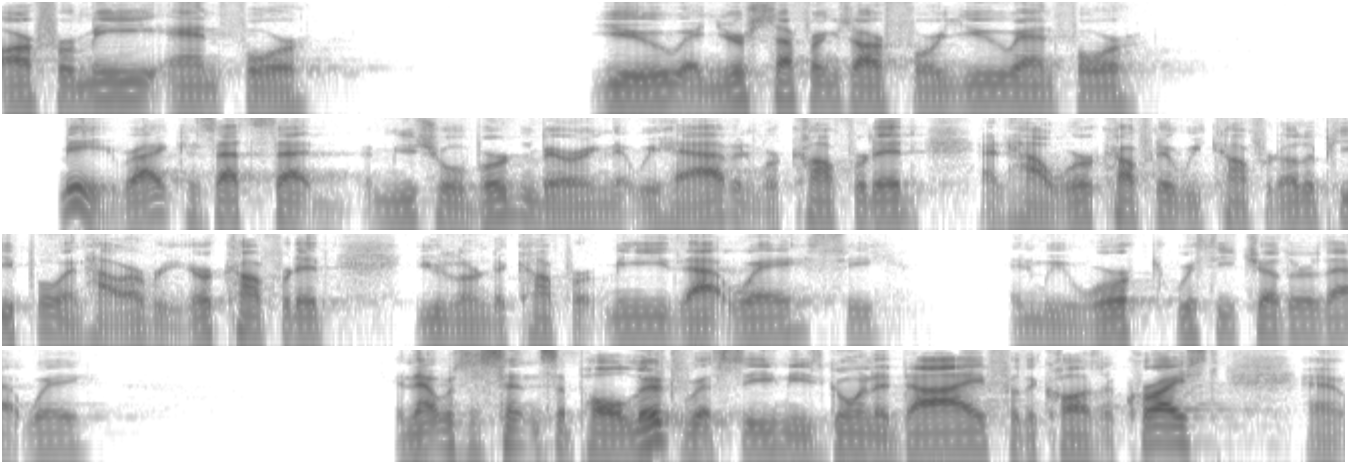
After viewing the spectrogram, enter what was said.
are for me and for you and your sufferings are for you and for me right? Because that's that mutual burden bearing that we have and we're comforted and how we're comforted we comfort other people and however you're comforted you learn to comfort me that way see? And we work with each other that way And that was the sentence that Paul lived with. See, he's going to die for the cause of Christ. And,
